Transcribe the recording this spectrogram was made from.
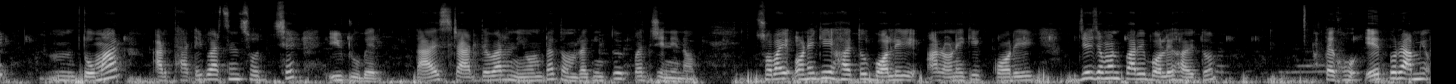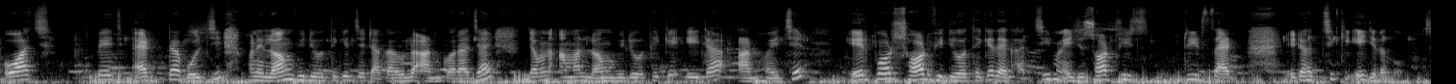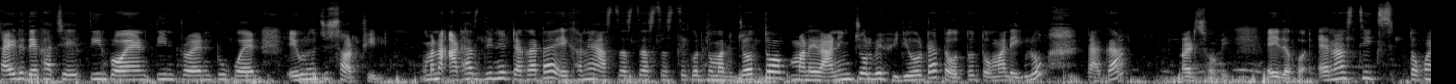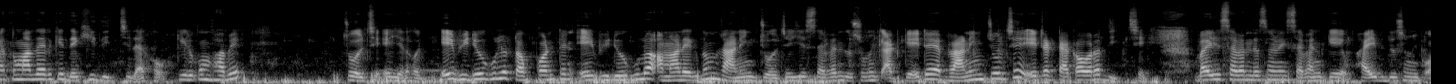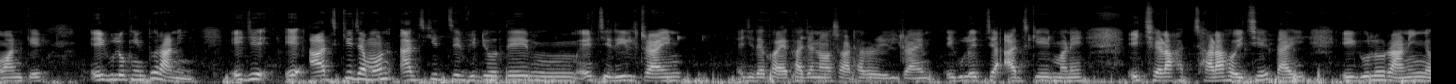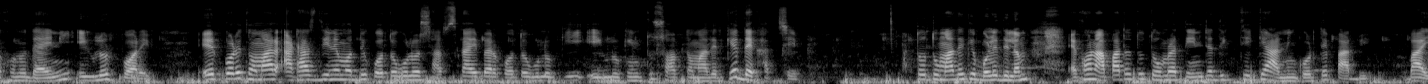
তোমার আর থার্টি পার্সেন্ট হচ্ছে ইউটিউবের। তাই স্টার দেওয়ার নিয়মটা তোমরা কিন্তু একবার জেনে নাও। সবাই অনেকেই হয়তো বলে আর অনেকে করে, যে যেমন পারে বলে হয়তো। দেখো, এরপরে আমি ওয়াচ পেজ অ্যাডটা বলছি মানে লং ভিডিও থেকে যে টাকাগুলো আর্ন করা যায়, যেমন আমার লং ভিডিও থেকে এইটা আর্ন হয়েছে। এরপর শর্ট ভিডিও থেকে দেখাচ্ছি মানে এই যে শর্ট ফিস ফিটস অ্যাড এটা হচ্ছে কি, এই যে দেখো সাইডে দেখাচ্ছে তিন পয়েন্ট তিন পয়েন্ট টু পয়েন্ট এগুলো হচ্ছে শর্ট ফিট মানে আঠাশ দিনের টাকাটা এখানে আস্তে আস্তে আস্তে আস্তে করে তোমার যত মানে রানিং চলবে ভিডিওটা, তত তোমার এগুলো টাকা অ্যাডস হবে। এই দেখো অ্যানাস্টিক্স তখন তোমাদেরকে দেখিয়ে দিচ্ছি, দেখো কীরকমভাবে চলছে। এই যে দেখো, এই ভিডিওগুলো টপ কন্টেন্ট এই ভিডিওগুলো আমার একদম রানিং চলছে। এই যে সেভেন দশমিক আটকে এটা রানিং চলছে, এটার টাকা ওরা দিচ্ছে। বা এই সেভেন দশমিক সেভেন কে ফাইভ দশমিক ওয়ান কে এইগুলো কিন্তু রানিং। এই যে আজকে যেমন, আজকের যে ভিডিওতে এই যে রিল টাইম এই যে দেখো এক হাজার নশো আঠারো রিল টাইম এগুলো হচ্ছে আজকে মানে এই ছেঁড়া, ছাড়া হয়েছে, তাই এইগুলো রানিং এখনও দেয়নি, এগুলোর পরে। এরপরে তোমার আঠাশ দিনের মধ্যে কতগুলো সাবস্ক্রাইবার, কতগুলো কি এইগুলো কিন্তু সব তোমাদেরকে দেখাচ্ছে। তো তোমাদেরকে বলে দিলাম, এখন আপাতত তোমরা তিনটা দিক থেকে আর্নিং করতে পারবে। বাই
